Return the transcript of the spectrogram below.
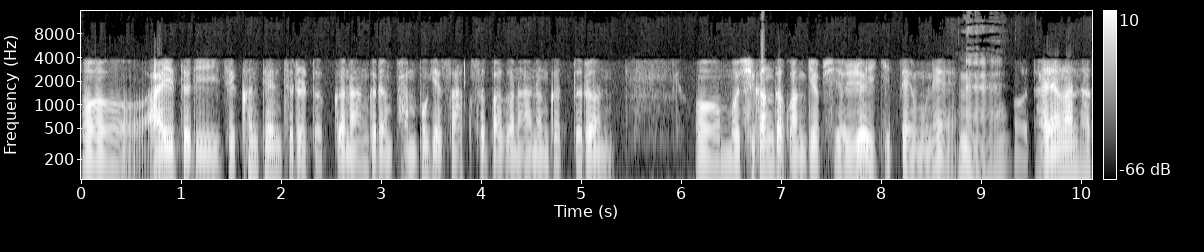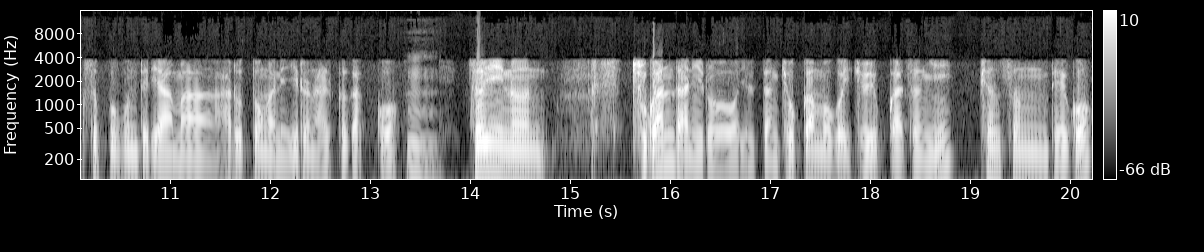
어 아이들이 이제 컨텐츠를 듣거나 안 그러면 반복해서 학습하거나 하는 것들은 어 뭐 시간과 관계없이 열려 있기 때문에 네. 어 다양한 학습 부분들이 아마 하루 동안에 일어날 것 같고 음. 저희는 주간 단위로 일단 교과목의 교육 과정이 편성되고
